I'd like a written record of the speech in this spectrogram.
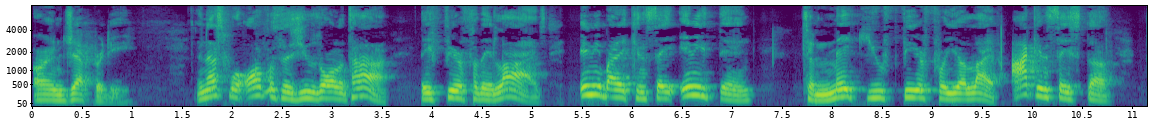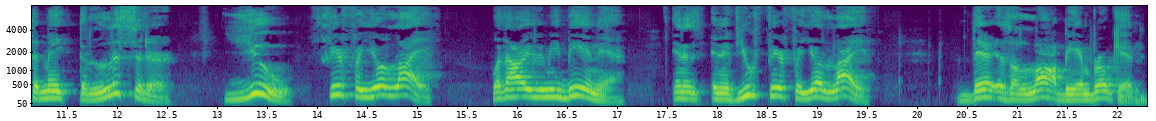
are in jeopardy, and that's what officers use all the time. They fear for their lives anybody can say anything to make you fear for your life. I can say stuff to make the listener, you, fear for your life without even me being there. And, and if you fear for your life, there is a law being broken,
